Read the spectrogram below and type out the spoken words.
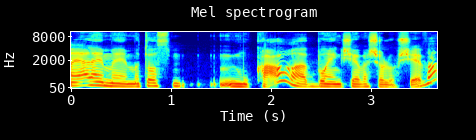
היה להם אה, מטוס מוכר, הבואינג 737, אה,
